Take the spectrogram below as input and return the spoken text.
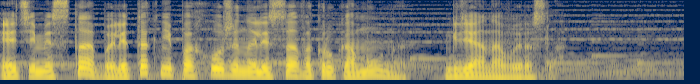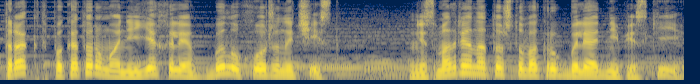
Эти места были так не похожи на леса вокруг Амуна, где она выросла. Тракт, по которому они ехали, был ухожен и чист. Несмотря на то, что вокруг были одни пески,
